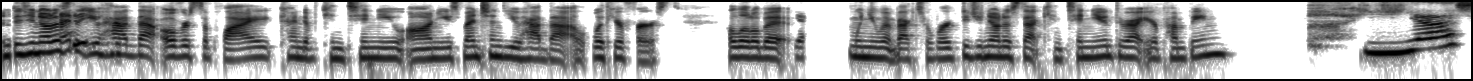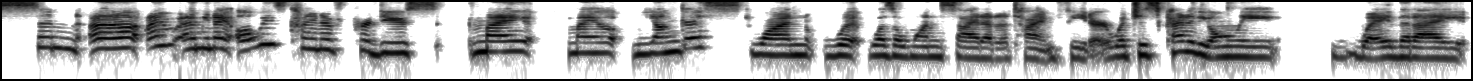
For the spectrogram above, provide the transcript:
Did you notice I that you had that oversupply kind of continue on? You mentioned you had that with your first a little bit Yeah. When you went back to work. Did you notice that continued throughout your pumping? Yes, and uh, I I mean I always kind of produce my my youngest one w- was a one side at a time feeder, which is kind of the only way that I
